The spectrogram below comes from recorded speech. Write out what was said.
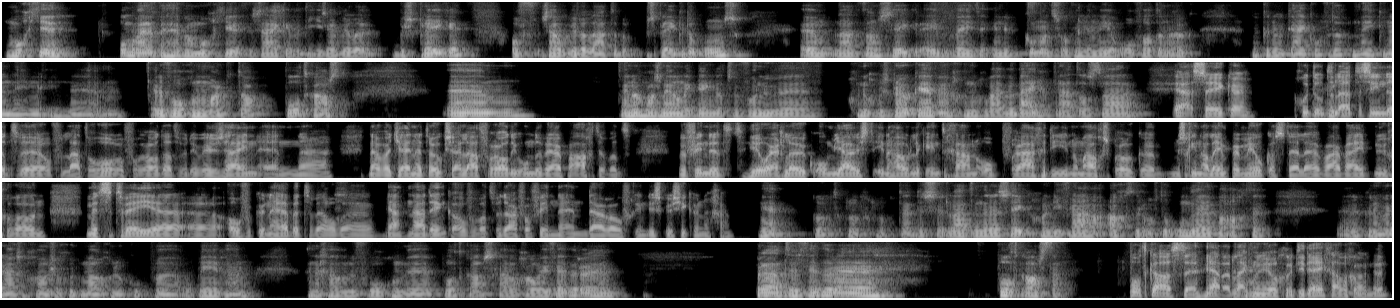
Mocht je onderwerpen hebben, mocht je zaken hebben die je zou willen bespreken, of zou willen laten bespreken door ons, um, laat het dan zeker even weten in de comments of in de mail of wat dan ook. Dan kunnen we kijken of we dat mee kunnen nemen in, um, de volgende Market Talk podcast. Um, en nogmaals, Leon, ik denk dat we voor nu uh, genoeg besproken hebben, genoeg wij hebben bijgepraat als het ware. Ja, zeker. Goed om te laten zien dat we, of laten horen vooral dat we er weer zijn. En uh, nou, wat jij net ook zei, laat vooral die onderwerpen achter. Want we vinden het heel erg leuk om juist inhoudelijk in te gaan op vragen die je normaal gesproken misschien alleen per mail kan stellen, waar wij het nu gewoon met z'n tweeën uh, over kunnen hebben, terwijl we ja, nadenken over wat we daarvan vinden en daarover in discussie kunnen gaan. Ja, klopt, klopt, klopt. Dus eh, laat inderdaad zeker gewoon die vragen achter of de onderwerpen achter. Uh, dan kunnen we daar zo gewoon zo goed mogelijk op, op ingaan. En dan gaan we de volgende podcast gaan we gewoon weer verder praten, verder uh, podcasten. Podcasten, ja, dat lijkt me een heel goed idee. Gaan we gewoon doen.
